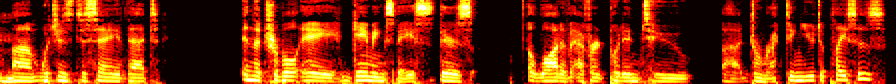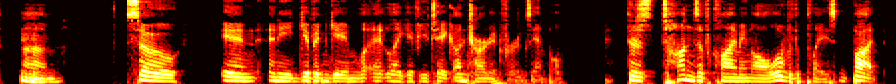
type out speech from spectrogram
Mhm. um, which is to say that in the AAA gaming space, there's a lot of effort put into uh, directing you to places. Mhm. Um, so, in any given game, like if you take Uncharted, for example, there's tons of climbing all over the place, but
